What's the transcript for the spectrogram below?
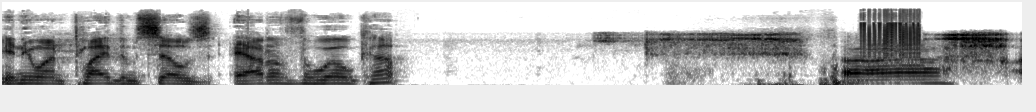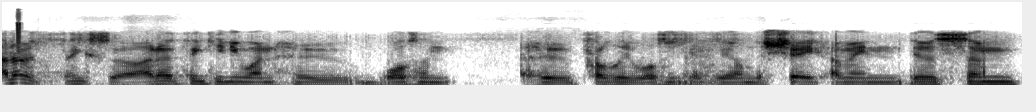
Anyone play themselves out of the World Cup? Uh, I don't think so. I don't think anyone who wasn't who probably wasn't going to be on the sheet. I mean, there was some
